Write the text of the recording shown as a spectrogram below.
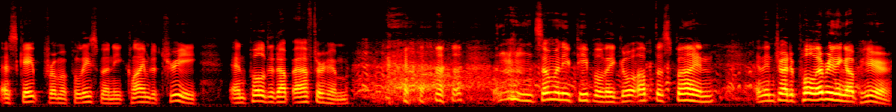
escape from a policeman. He climbed a tree and pulled it up after him. so many people, they go up the spine and then try to pull everything up here.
